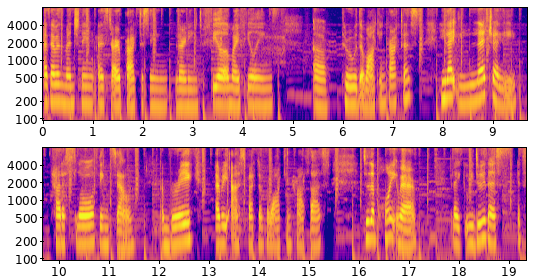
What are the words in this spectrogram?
as I was mentioning, I started practicing learning to feel my feelings uh, through the walking practice. He like literally had to slow things down and break every aspect of the walking process to the point where like we do this it's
